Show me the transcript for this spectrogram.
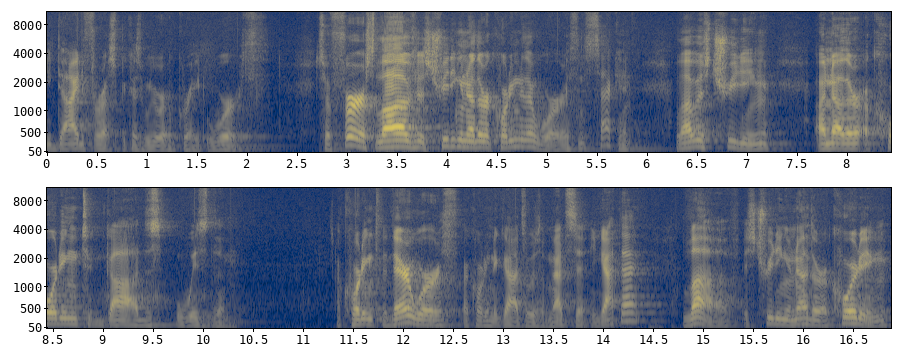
He died for us because we were of great worth. So, first, love is treating another according to their worth. And second, love is treating another according to God's wisdom. According to their worth, according to God's wisdom. That's it. You got that? Love is treating another according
